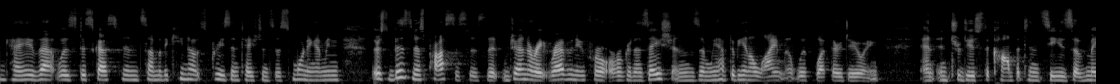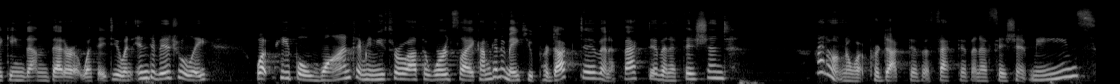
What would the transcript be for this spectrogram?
Okay, that was discussed in some of the keynotes presentations this morning. I mean, there's business processes that generate revenue for organizations, and we have to be in alignment with what they're doing and introduce the competencies of making them better at what they do. And individually, what people want, I mean, you throw out the words like, I'm going to make you productive and effective and efficient. I don't know what productive, effective, and efficient means.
